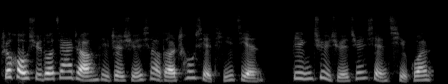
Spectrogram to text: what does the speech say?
之后，许多家长抵制学校的抽血体检，并拒绝捐献器官。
